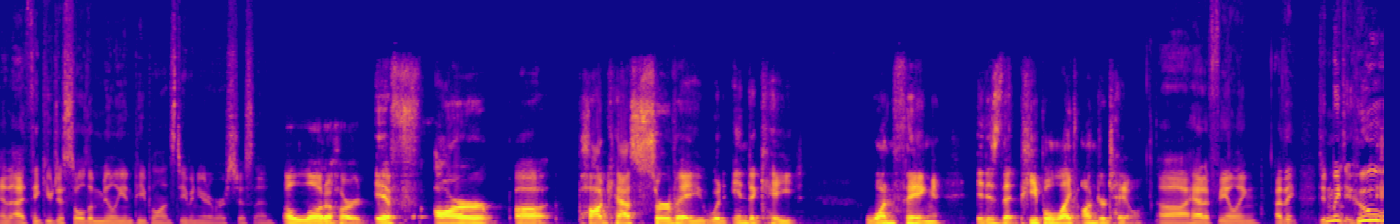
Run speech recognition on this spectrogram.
And I think you just sold a million people on Steven Universe just then. A lot of heart. If our uh, podcast survey would indicate one thing, it is that people like Undertale. Uh, I had a feeling. I think didn't we? Do, who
